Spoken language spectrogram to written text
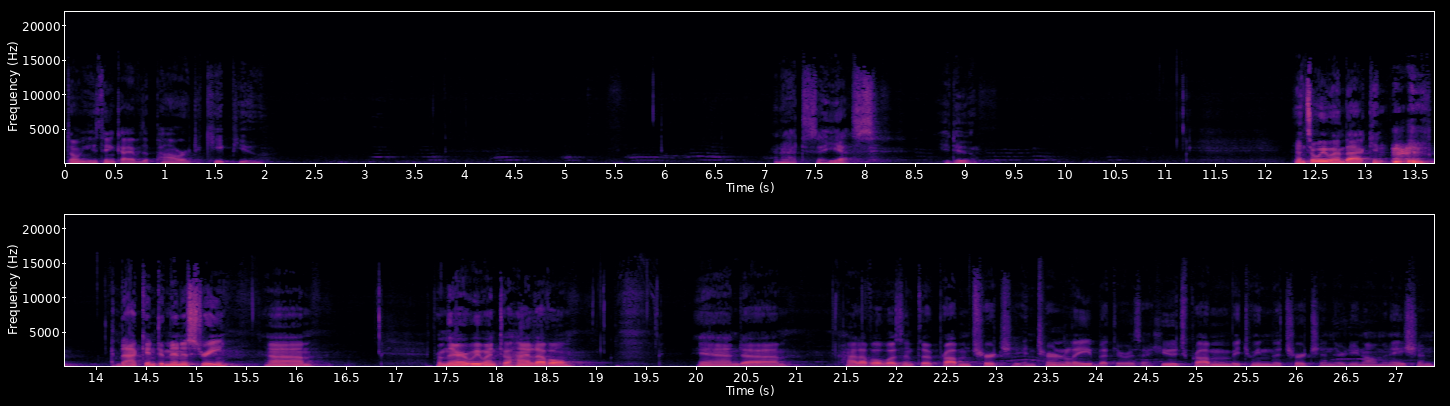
don't you think I have the power to keep you? And I had to say, Yes, you do. And so we went back in, back into ministry. Um, from there, we went to High Level, and um, High Level wasn't a problem church internally, but there was a huge problem between the church and their denomination.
